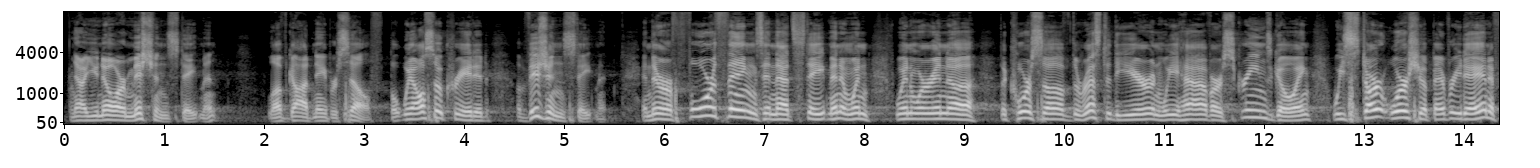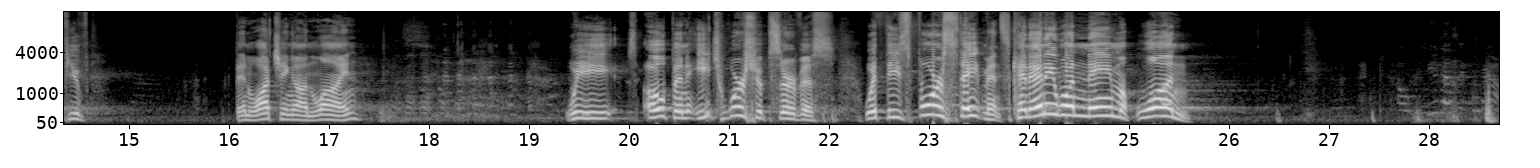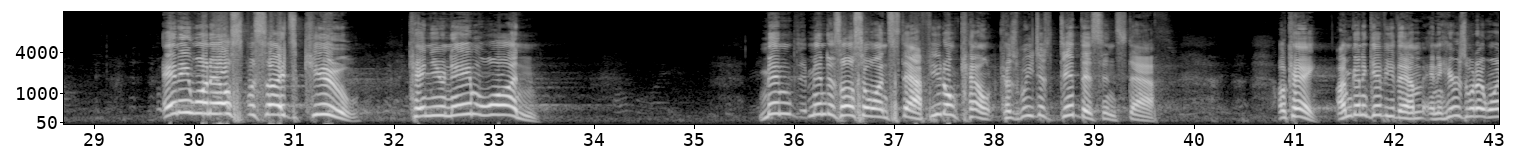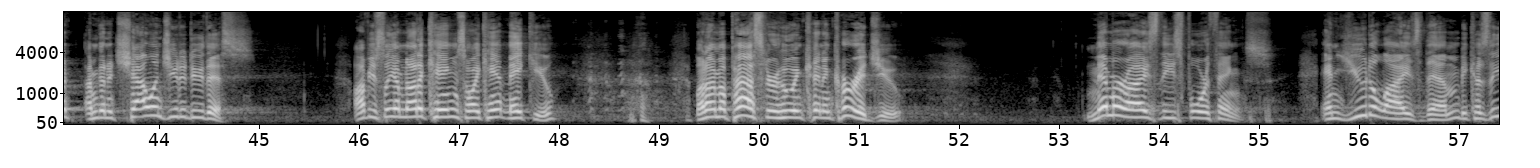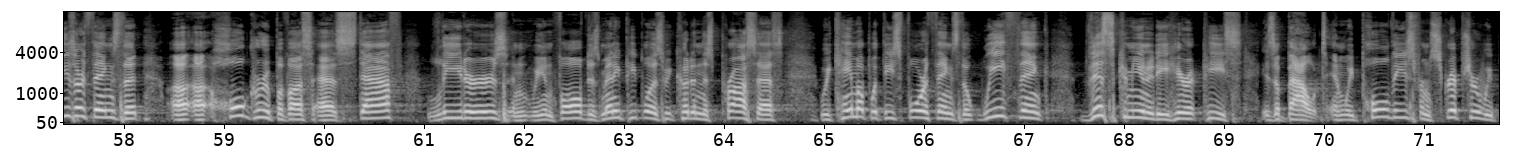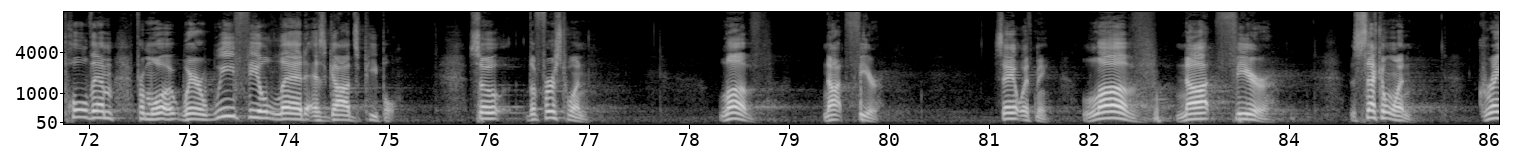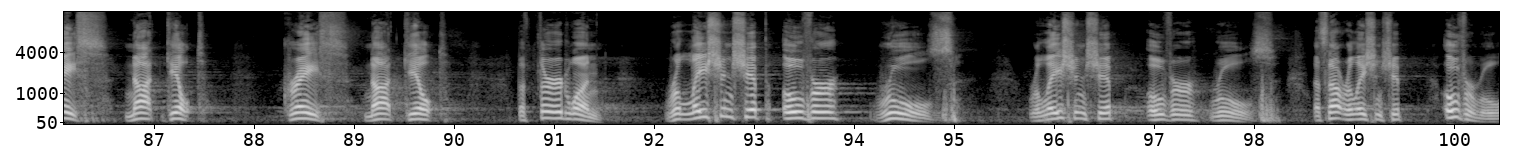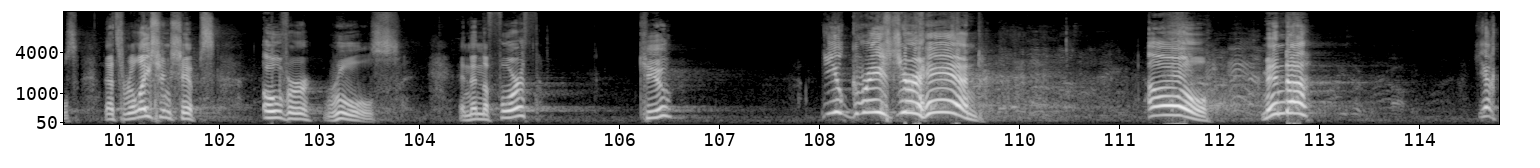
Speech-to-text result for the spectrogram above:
Now, you know our mission statement love God, neighbor, self. But we also created a vision statement. And there are four things in that statement. And when, when we're in uh, the course of the rest of the year and we have our screens going, we start worship every day. And if you've been watching online, we open each worship service with these four statements. Can anyone name one? Anyone else besides Q? Can you name one? Mind, Minda's also on staff. You don't count because we just did this in staff. Okay, I'm going to give you them, and here's what I want I'm going to challenge you to do this. Obviously, I'm not a king, so I can't make you, but I'm a pastor who can encourage you. Memorize these four things and utilize them because these are things that a whole group of us as staff leaders, and we involved as many people as we could in this process. We came up with these four things that we think this community here at Peace is about. And we pull these from Scripture, we pull them from where we feel led as God's people. So, the first one love, not fear. Say it with me love, not fear. The second one, grace, not guilt. Grace, not guilt. The third one, relationship over rules. Relationship over rules. That's not relationship over rules, that's relationships over rules. And then the fourth, Q, you raised your hand. Oh, Minda? Yeah.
